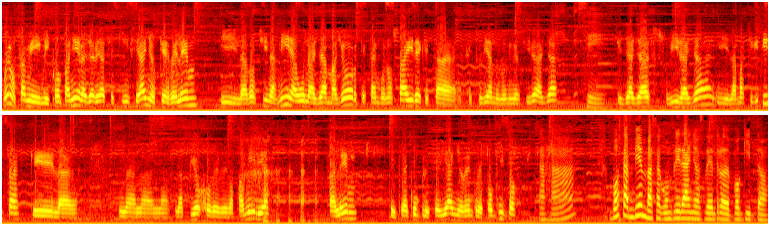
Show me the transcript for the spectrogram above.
Bueno, está mi, mi compañera ya de hace 15 años, que es Belén, y las dos chinas mías, una ya mayor, que está en Buenos Aires, que está estudiando en la universidad allá, Sí. que ya ya es su vida allá, y la más chiquitita, que la, la, la, la piojo de, de la familia, Alem, que ya cumple seis años dentro de poquito. Ajá. Vos también vas a cumplir años dentro de poquito.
